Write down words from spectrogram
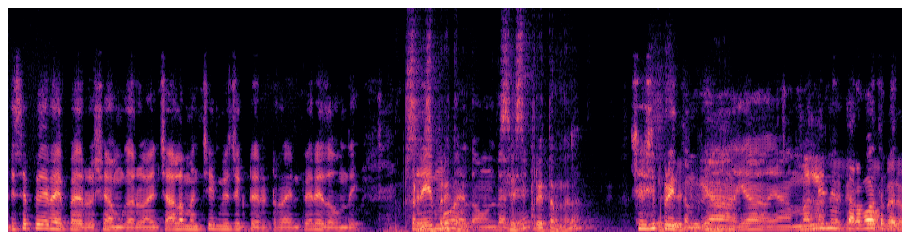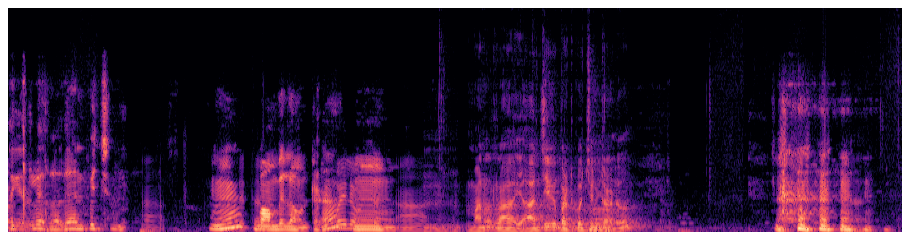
డిసపేర్ అయిపోయారు శ్యామ్ గారు. ఆయన చాలా మంచి మ్యూజిక్ డైరెక్టర్. ఆయన పేరు ఏదో ఉంది ప్రేమ. ఏదో ఉండాలి శశిప్రీతం కదా శశిప్రీతం. యా యా యా. మళ్ళీ నేను తర్వాత పెద్దగా అదే అనిపించింది? బాంబేలో ఉంటాడా? మనం రా ఆర్జీవి పట్టుకొచ్చింటాడు.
